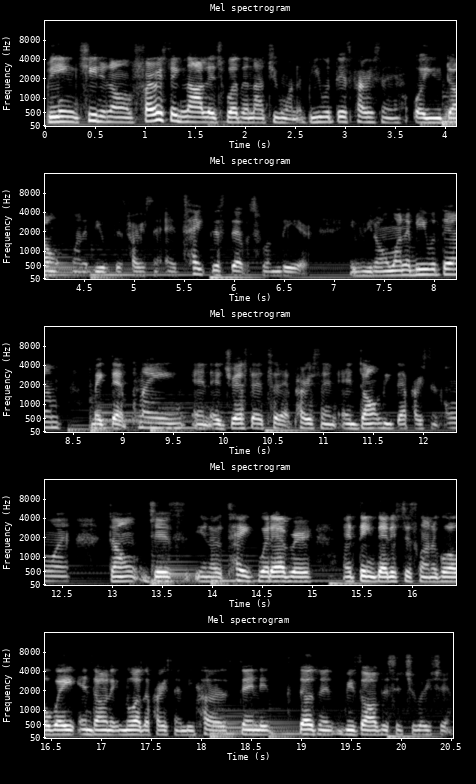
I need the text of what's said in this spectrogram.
being cheated on, first acknowledge whether or not you want to be with this person or you don't want to be with this person and take the steps from there. If you don't want to be with them, make that plain and address that to that person and don't leave that person on. Don't just, you know, take whatever and think that it's just going to go away and don't ignore the person because then it doesn't resolve the situation.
